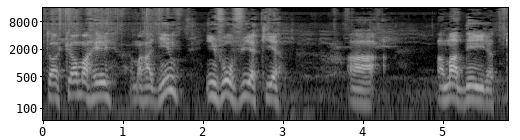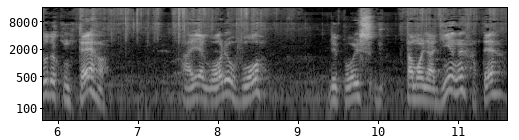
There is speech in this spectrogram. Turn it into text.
Então aqui eu amarrei amarradinho, envolvi aqui a, a, a madeira toda com terra. Aí agora eu vou, depois tá molhadinha né, a terra.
